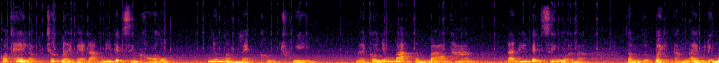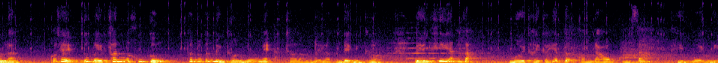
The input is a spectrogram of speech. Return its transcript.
có thể là trước đây bé đã đi vệ sinh khó rồi nhưng mà mẹ không chú ý. Đấy, có những bạn tầm 3 tháng đã đi vệ sinh gọi là tầm 7 8 ngày mới đi một lần. Có thể lúc đấy phân nó không cứng phân nó vẫn bình thường nhưng mẹ cho rằng đấy là vấn đề bình thường. Đến khi ăn dặm mới thấy cái hiện tượng con đau con rát thì mới nghĩ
